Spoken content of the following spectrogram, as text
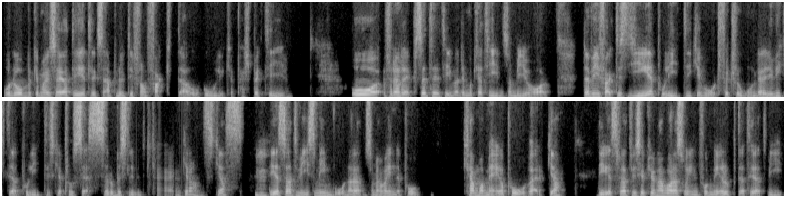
Och då brukar man ju säga att det är till exempel utifrån fakta och olika perspektiv. Och för den representativa demokratin som vi ju har, där vi faktiskt ger politiker vårt förtroende, är det viktigt att politiska processer och beslut kan granskas. Mm. Dels så att vi som invånare, som jag var inne på, kan vara med och påverka. Dels för att vi ska kunna vara så informerade och uppdaterade att vi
